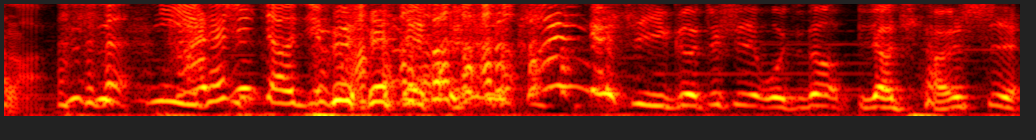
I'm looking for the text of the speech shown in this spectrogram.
了，就是 你才是交际花，他 应该是一个就是我觉得比较强势、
